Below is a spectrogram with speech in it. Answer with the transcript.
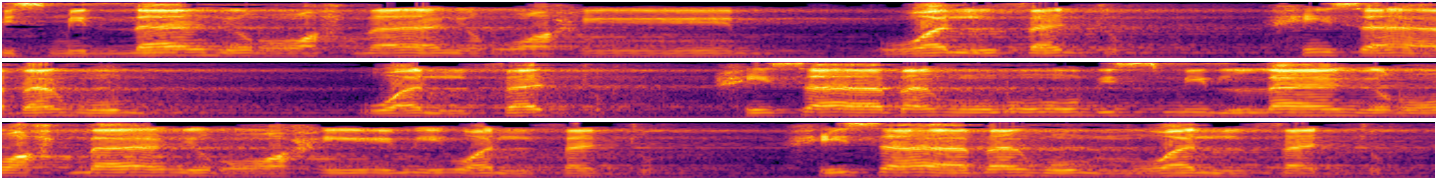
بسم الله الرحمن الرحيم. والفجر حسابهم. والفجر حسابهم بسم الله الرحمن الرحيم والفجر. حسابهم والفجر.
